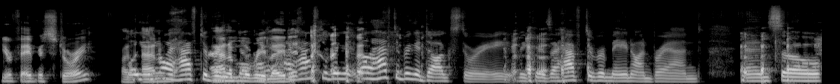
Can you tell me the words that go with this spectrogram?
your favorite story? well, you animal, know, I have to bring animal a, related. I, I have to bring. well, I have to bring a dog story because I have to remain on brand, and so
